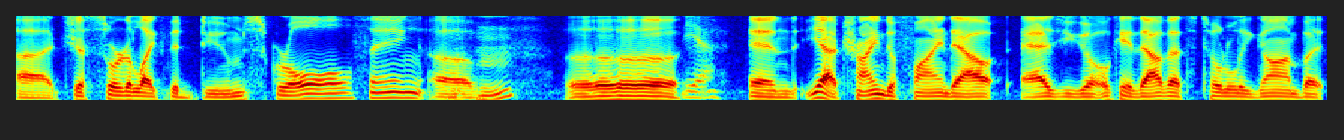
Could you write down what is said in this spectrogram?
uh, just sort of like the doom scroll thing of. Uh, Yeah. and yeah, trying to find out as you go, okay, now that's totally gone, but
